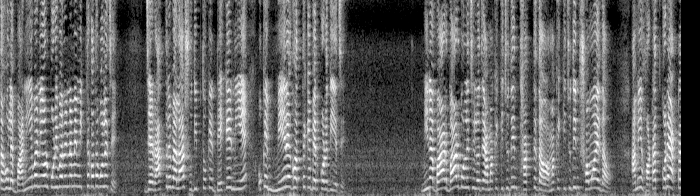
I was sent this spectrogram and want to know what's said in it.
তাহলে বানিয়ে বানিয়ে ওর পরিবারের নামে মিথ্যে কথা বলেছে? যে রাত্রেবেলা সুদীপ্তকে ডেকে নিয়ে ওকে মেরে ঘর থেকে বের করে দিয়েছে। মিনা বারবার বলেছিল যে আমাকে কিছুদিন থাকতে দাও, আমাকে কিছুদিন সময় দাও। আমি হঠাৎ করে একটা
